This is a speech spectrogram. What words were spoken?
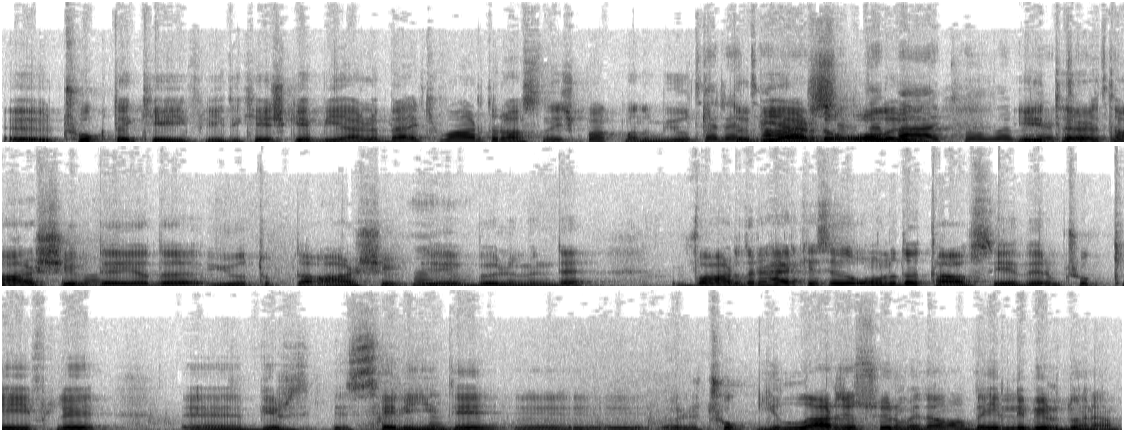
Ee, Çok da keyifliydi. Keşke bir yerle belki vardır aslında hiç bakmadım. YouTube'da TRT bir yerde olabilir. olabilir. E, TRT arşivde ya da YouTube'da arşiv e, bölümünde vardır. Herkese de onu da tavsiye ederim. Çok keyifli e, bir seriydi. E, Öyle çok yıllarca sürmedi ama belli bir dönem.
